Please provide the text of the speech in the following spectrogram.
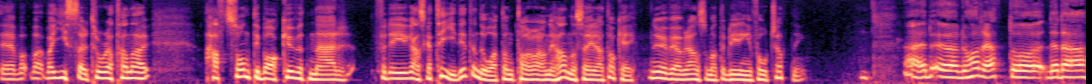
Eh, vad, vad, vad, gissar du? Tror du att han har haft sånt i bakhuvudet när... För det är ju ganska tidigt ändå att de tar varandra i hand och säger att okej, okay, nu är vi överens om att det blir ingen fortsättning. Nej, du eh, har rätt. Och det där,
